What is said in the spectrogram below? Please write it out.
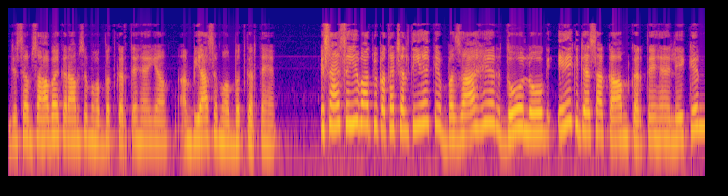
جیسے ہم صحابہ کرام سے محبت کرتے ہیں یا امبیا سے محبت کرتے ہیں۔ اس آئے سے یہ بات بھی پتہ چلتی ہے کہ بظاہر دو لوگ ایک جیسا کام کرتے ہیں، لیکن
